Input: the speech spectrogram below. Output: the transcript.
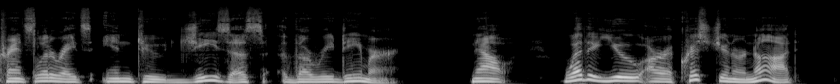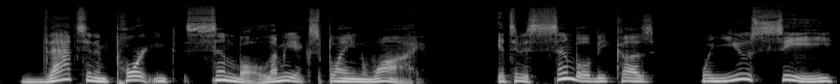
transliterates into Jesus the Redeemer. Now, whether you are a Christian or not, that's an important symbol. Let me explain why. It's a symbol because when you see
